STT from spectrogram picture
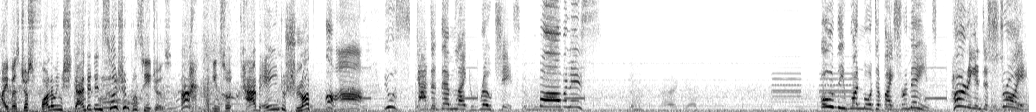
I was just following standard insertion procedures. Ach, insert tab A into slot. Ah! You scattered them like roaches! Marvelous! Only one more device remains! Hurry and destroy it!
